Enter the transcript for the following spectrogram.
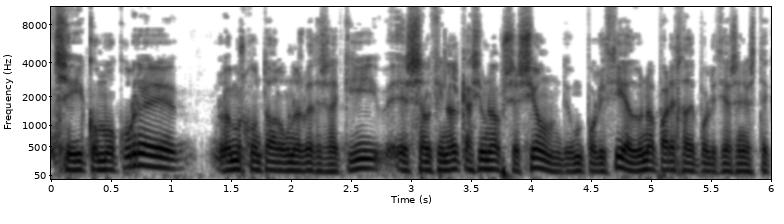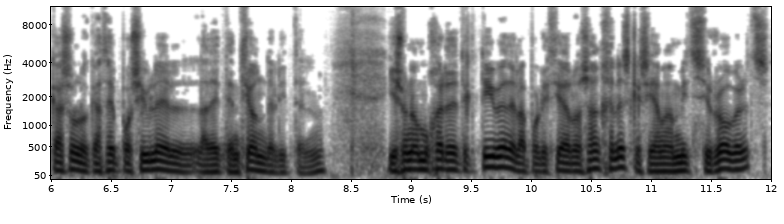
Sí, como ocurre, lo hemos contado algunas veces aquí, es al final casi una obsesión de un policía, de una pareja de policías en este caso, lo que hace posible el- la detención de Little. Y es una mujer detective de la policía de Los Ángeles que se llama Mitzi Roberts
